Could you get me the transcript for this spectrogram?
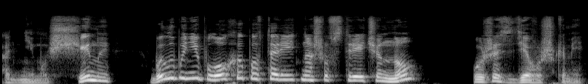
одни мужчины, было бы неплохо повторить нашу встречу, но уже с девушками.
